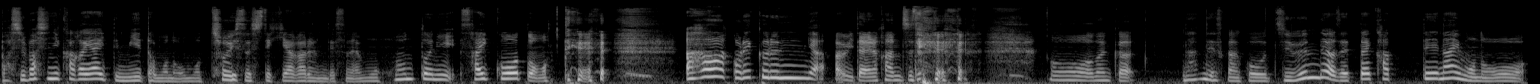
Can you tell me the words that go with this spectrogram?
バシバシに輝いて見えたものをもうチョイスしてきやがるんですね。もう本当に最高と思って。ああこれ来るんやみたいな感じで。もうなんか何ですかねこう自分では絶対買ってないものを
